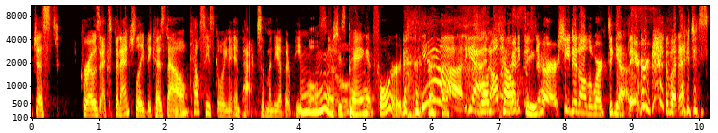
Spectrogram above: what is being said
just grows exponentially because now mm-hmm. Kelsey's going to impact so many other people. Mm-hmm. So. She's paying it forward. yeah, yeah. well, and all Kelsey, the credit goes to her. She did all the work to get yes. there, but I just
